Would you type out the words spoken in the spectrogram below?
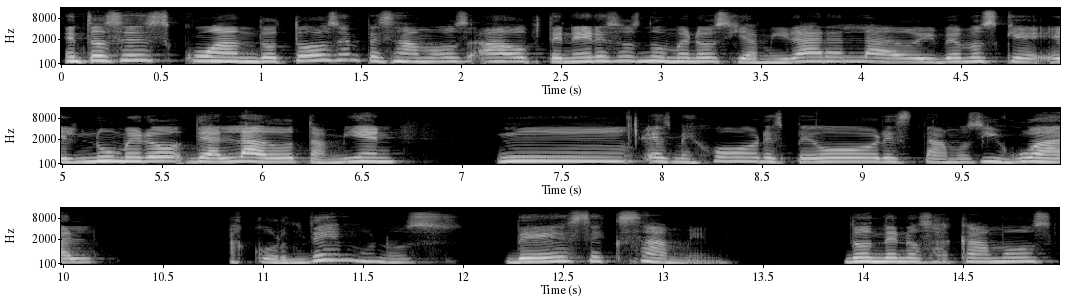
Entonces, cuando todos empezamos a obtener esos números y a mirar al lado y vemos que el número de al lado también mm, es mejor, es peor, estamos igual, acordémonos de ese examen donde nos sacamos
